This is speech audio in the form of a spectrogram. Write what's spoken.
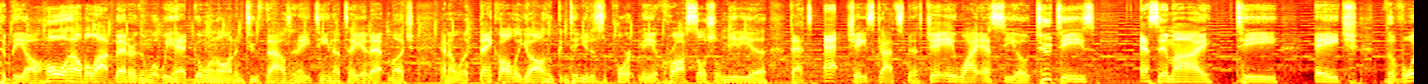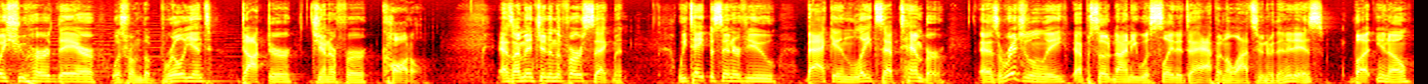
to be a whole hell of a lot better than what we had going on in 2018. I'll tell you that much. And I want to thank all of y'all who continue to support me across social media. That's at J. Scott Smith, J A Y S C O, two T's, S M I T H. The voice you heard there was from the brilliant Dr. Jennifer Caudle. As I mentioned in the first segment, we taped this interview back in late September, as originally episode 90 was slated to happen a lot sooner than it is. But, you know,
